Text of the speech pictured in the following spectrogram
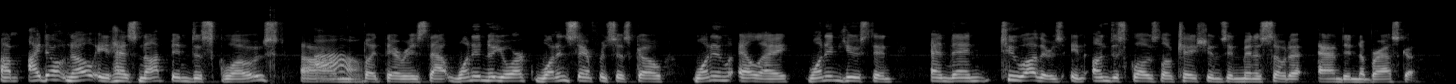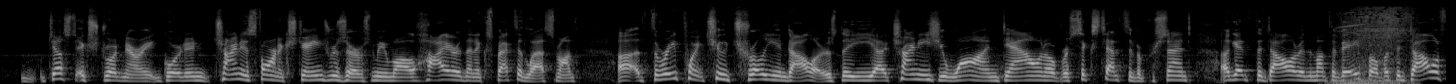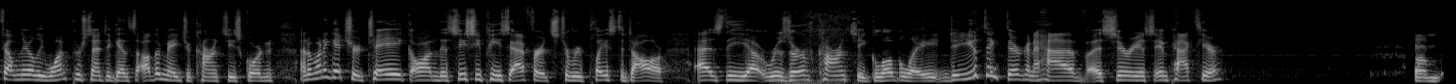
Um, I don't know. It has not been disclosed. Um, oh. But there is that one in New York, one in San Francisco, one in LA, one in Houston, and then two others in undisclosed locations in Minnesota and in Nebraska. Just extraordinary, Gordon. China's foreign exchange reserves, meanwhile, higher than expected last month. Uh, $3.2 trillion. The uh, Chinese yuan down over six tenths of a percent against the dollar in the month of April, but the dollar fell nearly 1% against other major currencies, Gordon. And I want to get your take on the CCP's efforts to replace the dollar as the uh, reserve currency globally. Do you think they're going to have a serious impact here? Um,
